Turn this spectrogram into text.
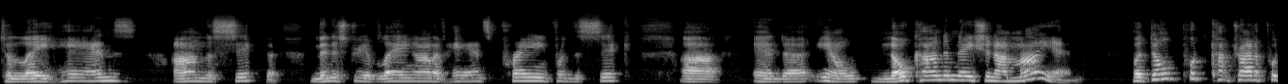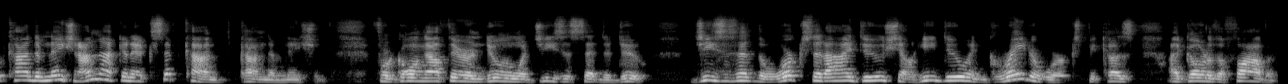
to lay hands on the sick, the ministry of laying on of hands, praying for the sick, uh, and uh, you know, no condemnation on my end. But don't put try to put condemnation. I'm not going to accept con condemnation for going out there and doing what Jesus said to do. Jesus said, The works that I do shall he do, and greater works, because I go to the Father.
